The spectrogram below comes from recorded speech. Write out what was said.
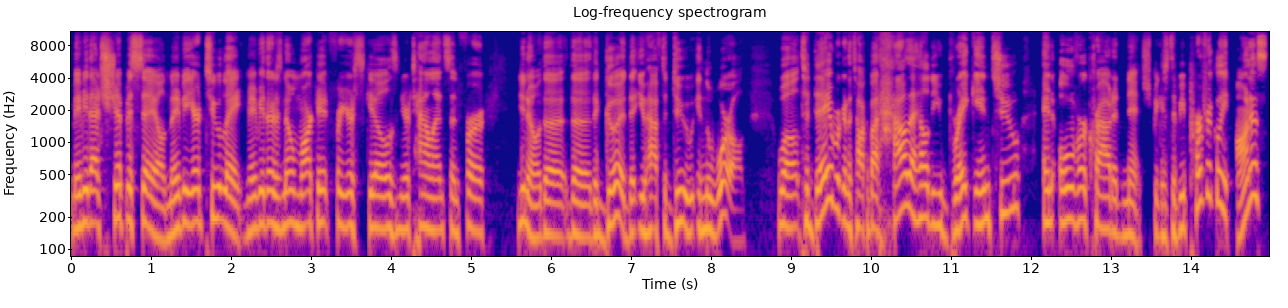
maybe that ship is sailed. Maybe you're too late. Maybe there's no market for your skills and your talents and for, you know, the the the good that you have to do in the world. Well, today we're going to talk about how the hell do you break into an overcrowded niche? Because to be perfectly honest,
